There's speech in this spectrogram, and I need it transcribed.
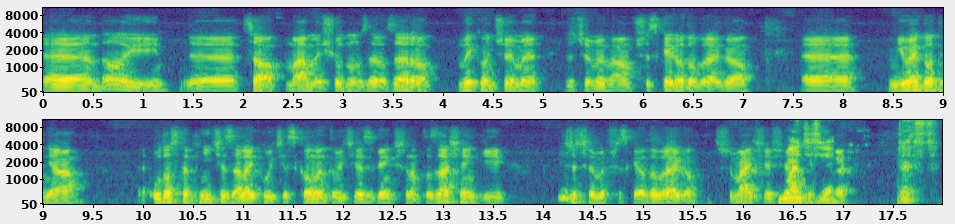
E, No i e, co? Mamy 7.00. My kończymy. Życzymy Wam wszystkiego dobrego, e, miłego dnia. Udostępnijcie, zalajkujcie, skomentujcie, zwiększy nam to zasięgi i życzymy wszystkiego dobrego. Trzymajcie się. Trzymajcie się. Cześć. Cześć.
